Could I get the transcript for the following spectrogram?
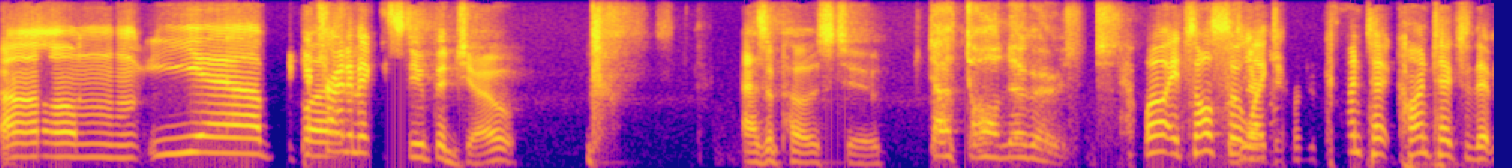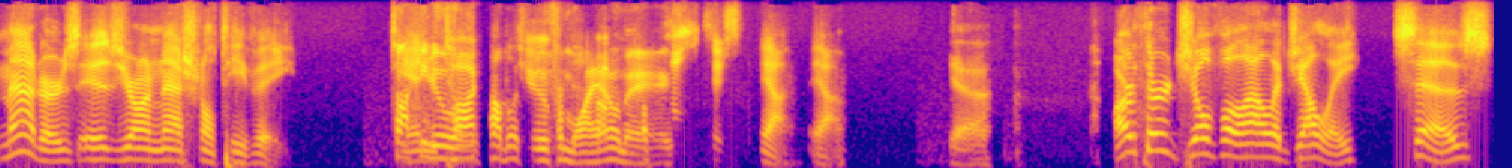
um yeah you're but trying to make a stupid joke, as opposed to just all niggers. well it's also Isn't like context context that matters is you're on national tv Talking to talk a Republican to- from Wyoming. yeah yeah Yeah. Arthur Gilvalagelli says,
